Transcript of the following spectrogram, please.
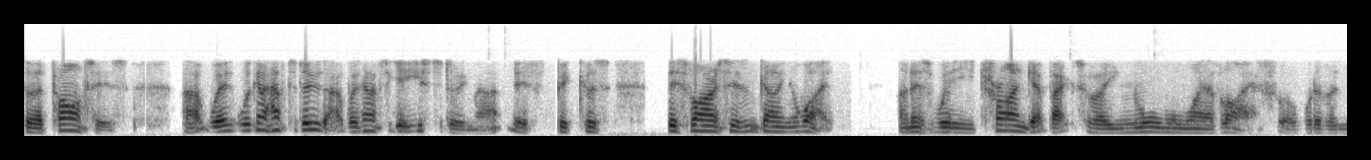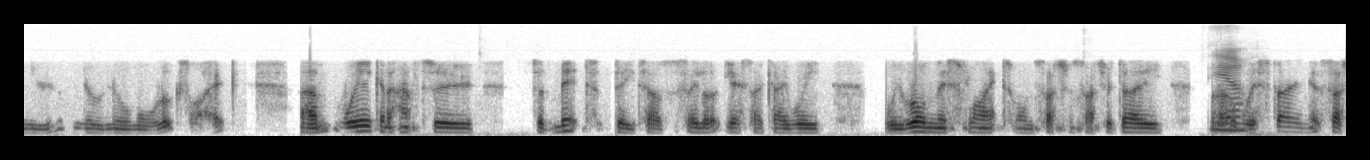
third parties. Uh, we're, we're going to have to do that. We're going to have to get used to doing that if because this virus isn't going away and as we try and get back to a normal way of life, or whatever new, new normal looks like, um, we're going to have to submit details to say, look, yes, okay, we we were on this flight on such and such a day. Uh, yeah. Uh, we're staying at such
